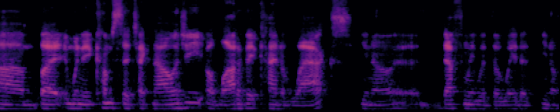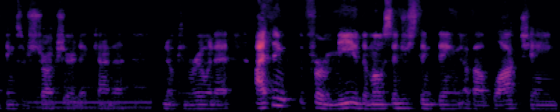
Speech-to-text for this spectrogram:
Um, but when it comes to technology, a lot of it kind of lacks. You know, uh, definitely with the way that you know things are structured, it kind of you know can ruin it. I think for me, the most interesting thing about blockchain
